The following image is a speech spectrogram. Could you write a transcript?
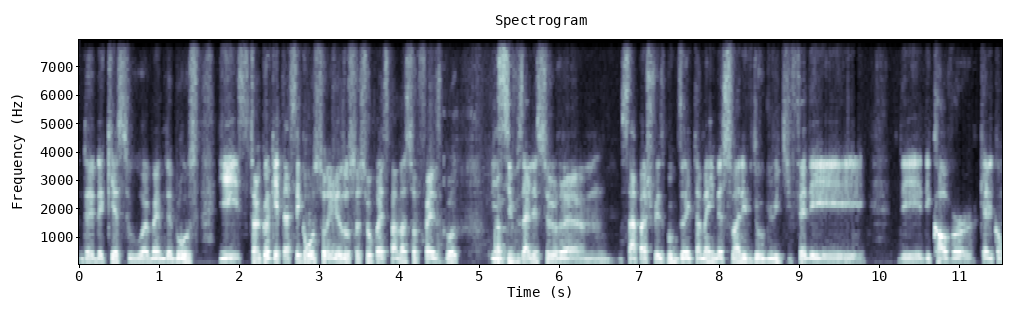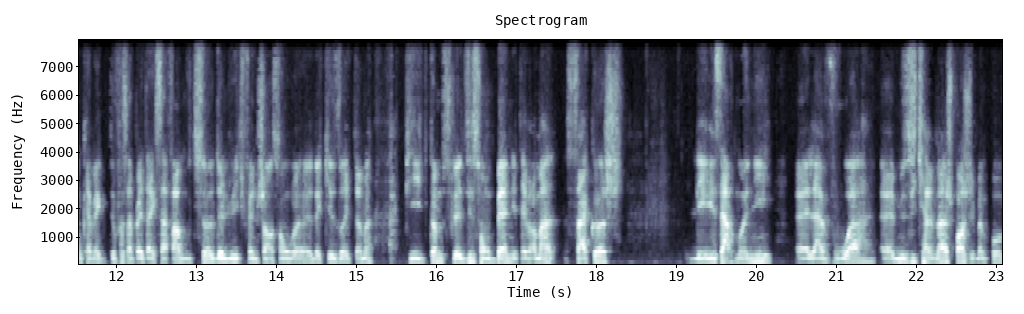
de, de Kiss ou euh, même de Bruce, c'est un gars qui est assez gros sur les réseaux sociaux, principalement sur Facebook. Et Ouais. si vous allez sur euh, sa page Facebook directement, il met souvent des vidéos de lui qui fait des, des, des covers quelconques avec, des fois ça peut être avec sa femme ou tout seul de lui qui fait une chanson euh, de Kiss directement. Puis comme tu l'as dit, son Ben était vraiment sa coche, les, les harmonies, euh, la voix, musicalement, je pense que j'ai même pas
